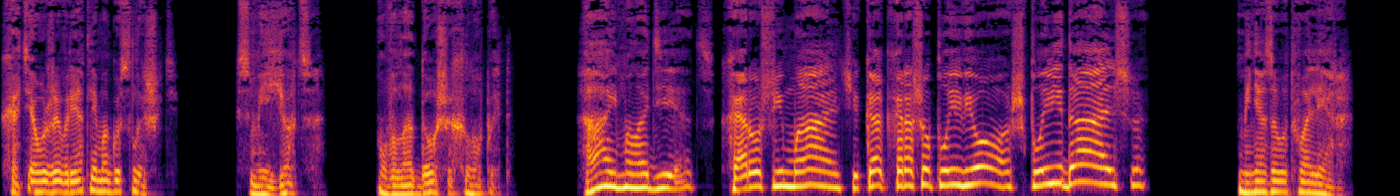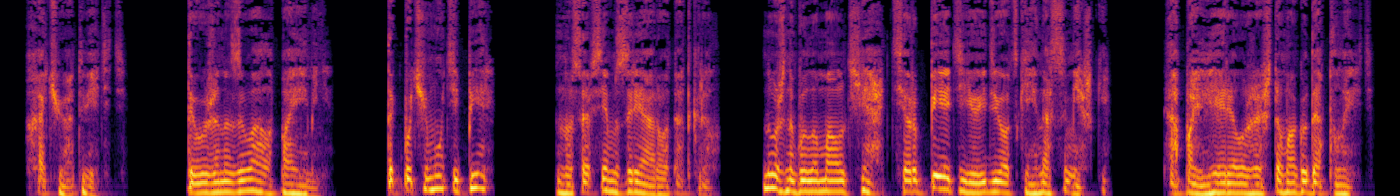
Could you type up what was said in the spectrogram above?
хотя уже вряд ли могу слышать. Смеется, в ладоши хлопает. Ай, молодец, хороший мальчик, как хорошо плывешь, плыви дальше. Меня зовут Валера. Хочу ответить. Ты уже называла по имени. Так почему теперь? Но совсем зря рот открыл. Нужно было молчать, терпеть ее идиотские насмешки. А поверил уже, что могу доплыть.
